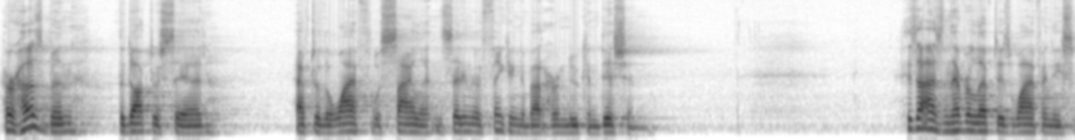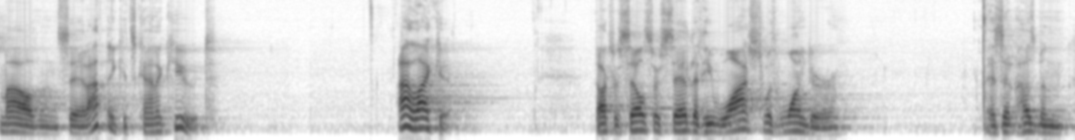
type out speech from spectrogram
Her husband, the doctor said, after the wife was silent and sitting there thinking about her new condition. His eyes never left his wife, and he smiled and said, I think it's kind of cute. I like it. Dr. Selzer said that he watched with wonder as that husband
